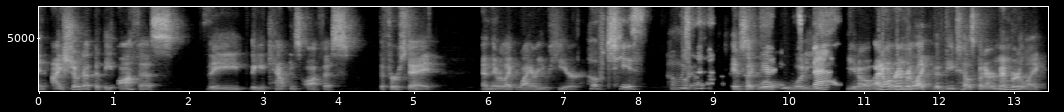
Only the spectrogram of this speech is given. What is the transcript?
And I showed up at the office, the the accountant's office, the first day, and they were like, "Why are you here?" Oh, jeez. Oh my god. It's like, well, what do you, you know? I don't remember like the details, but I remember like,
